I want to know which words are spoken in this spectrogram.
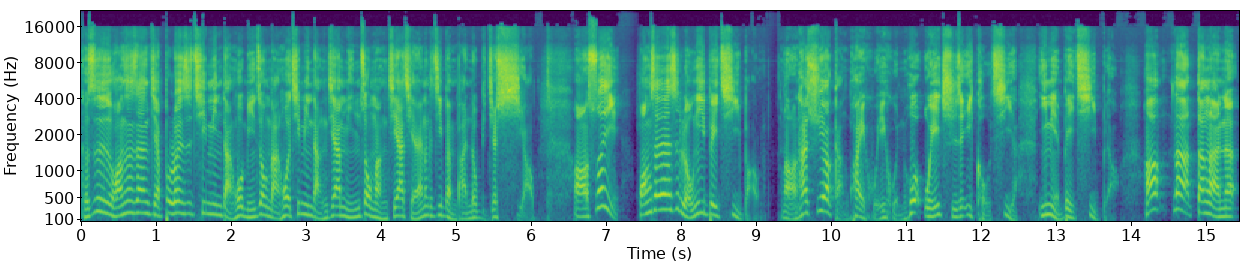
可是黄珊珊讲，不论是亲民党或民众党或亲民党加民众党加起来，那个基本盘都比较小哦，所以黄珊珊是容易被气饱哦，他需要赶快回魂或维持着一口气啊，以免被气表。好，那当然了，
